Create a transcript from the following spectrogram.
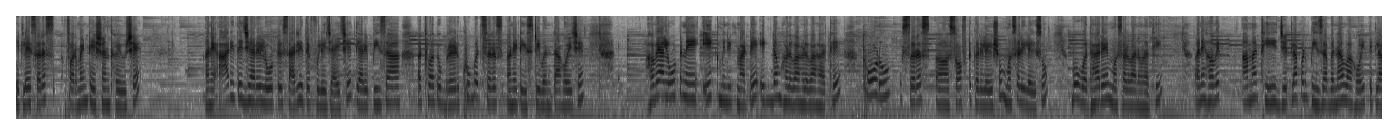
એટલે સરસ ફર્મેન્ટેશન થયું છે. અને આ રીતે જ્યારે લોટ સારી રીતે ફૂલી જાય છે, ત્યારે પીઝા અથવા તો બ્રેડ ખૂબ જ સરસ અને ટેસ્ટી બનતા હોય છે. હવે આ લોટને એક મિનિટ માટે એકદમ હળવા હળવા હાથે થોડું સરસ સોફ્ટ કરી લઈશું, મસળી લઈશું. બહુ વધારે મસળવાનું નથી. અને હવે આમાંથી જેટલા પણ પીઝા બનાવવા હોય તેટલા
